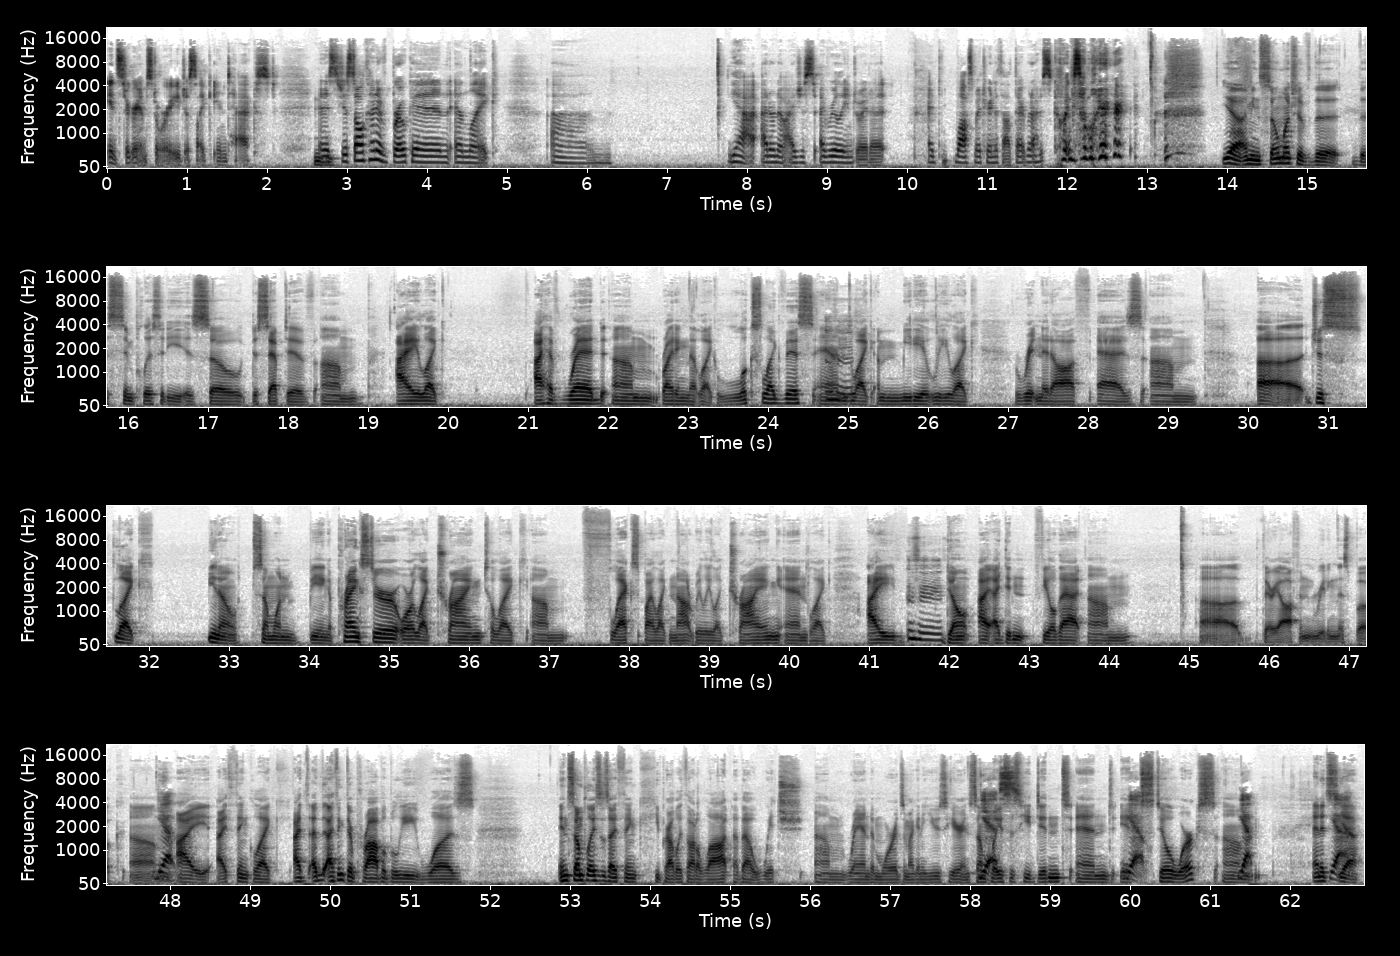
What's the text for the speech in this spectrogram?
Instagram story just like in text. And it's just all kind of broken and like um yeah, I don't know. I just I really enjoyed it. I lost my train of thought there, but I was going somewhere. Yeah, I mean, so much of the the simplicity is so deceptive. Um, I like. I have read um, writing that like looks like this and like immediately like written it off as um, uh, just like you know someone being a prankster or like trying to like um, flex by like not really like trying and like I don't I, I didn't feel that um, uh, very often reading this book. Um, Yeah. I I think like I I I think there probably was. In some places, I think he probably thought a lot about which um, random words am I going to use here. In some Yes. places, he didn't, and it Yeah. still works. Um, Yeah. and it's Yeah. yeah,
